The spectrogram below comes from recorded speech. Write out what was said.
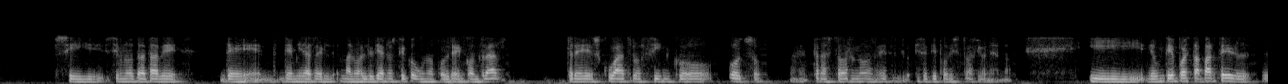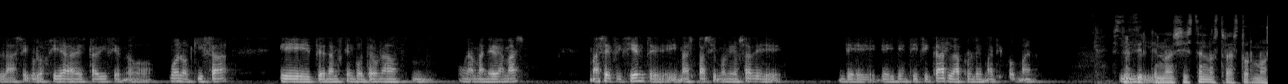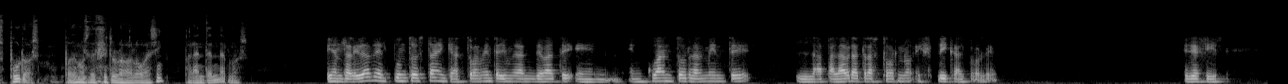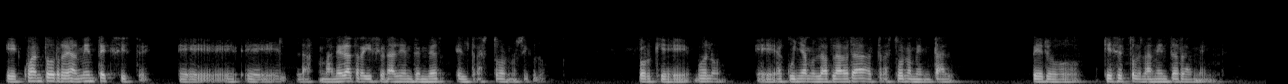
si, si uno trata de de, de, mirar el manual de diagnóstico, uno podría encontrar tres, cuatro, cinco, ocho eh, trastornos, ese, ese, tipo de situaciones. ¿no? Y de un tiempo a esta parte, la psicología está diciendo, bueno, quizá eh, tendremos que encontrar una, una manera más, más eficiente y más parsimoniosa de, de, de identificar la problemática humana. Es decir, que no existen los trastornos puros, podemos decirlo algo así, para entendernos. Y en realidad el punto está en que actualmente hay un gran debate en, cuánto realmente la palabra trastorno explica el problema. Es decir, eh, cuánto realmente existe eh, eh, la manera tradicional de entender el trastorno psicológico. Porque, bueno, acuñamos la palabra trastorno mental, pero ¿qué es esto de la mente realmente?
